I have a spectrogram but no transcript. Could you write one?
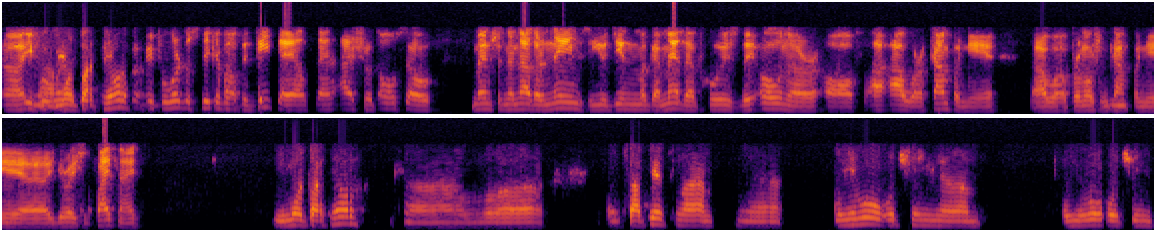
Uh, if, we were to, if we were to speak about the details, then I should also mention another name, Eugene Magomedov, who is the owner of uh, our company, our promotion mm-hmm. company, uh, Eurasian Fight Night. И мой партнер, в, соответственно, у него очень, у него очень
